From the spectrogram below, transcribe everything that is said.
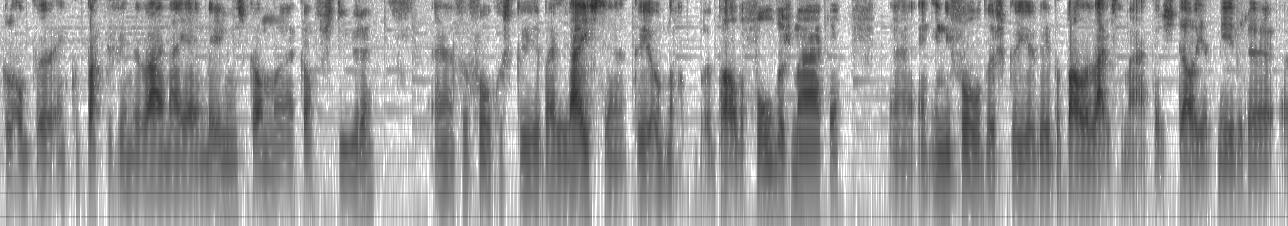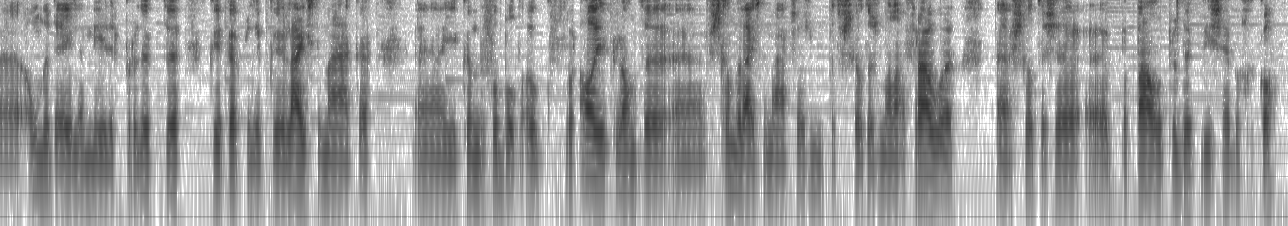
klanten en contacten vinden waarnaar jij mailings kan, kan versturen. Vervolgens kun je bij lijsten kun je ook nog bepaalde folders maken. Uh, en in die folders kun je weer bepaalde lijsten maken. Dus stel je hebt meerdere uh, onderdelen, meerdere producten, kun je per product kun je lijsten maken. Je kunt bijvoorbeeld ook voor al je klanten verschillende lijsten maken, zoals het verschil tussen mannen en vrouwen, het verschil tussen bepaalde producten die ze hebben gekocht.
